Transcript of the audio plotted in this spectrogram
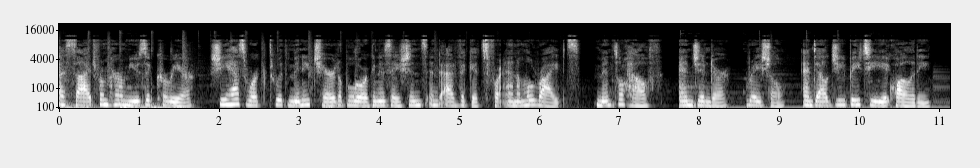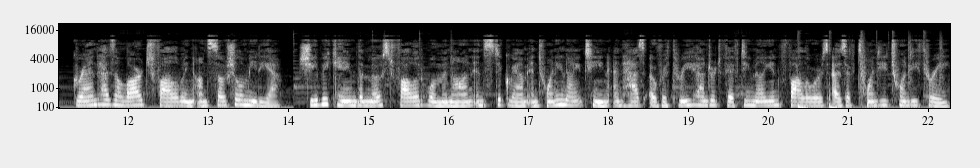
Aside from her music career, she has worked with many charitable organizations and advocates for animal rights, mental health, and gender, racial, and LGBT equality. Grande has a large following on social media, She became the most followed woman on Instagram in 2019 and has over 350 million followers as of 2023.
